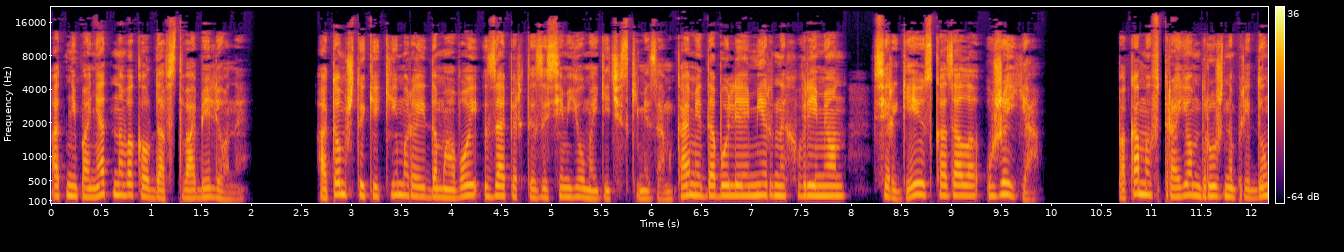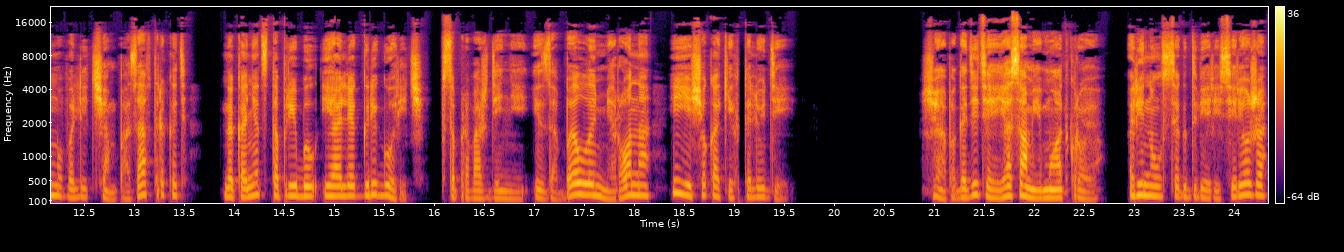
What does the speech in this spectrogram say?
от непонятного колдовства Белёны. О том, что Кикимора и Домовой заперты за семью магическими замками до более мирных времен, Сергею сказала уже я. Пока мы втроем дружно придумывали, чем позавтракать, наконец-то прибыл и Олег Григорьевич в сопровождении Изабеллы, Мирона и еще каких-то людей. «Ща, погодите, я сам ему открою», — ринулся к двери Сережа,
